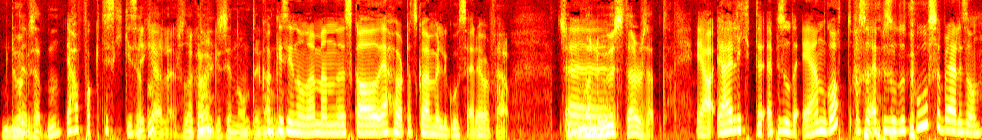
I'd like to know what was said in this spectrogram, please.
Du har ikke sett den? Jeg har faktisk ikke sett Ikke den. heller, så da kan jeg ikke si noen ting Kan om ikke si noe om det, men skal, jeg har hørt at det skal være en veldig god serie, i hvert fall. Superman Eh, Lewis, det har du sett. Ja, jeg likte episode én godt, og så episode to så ble jeg litt sånn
